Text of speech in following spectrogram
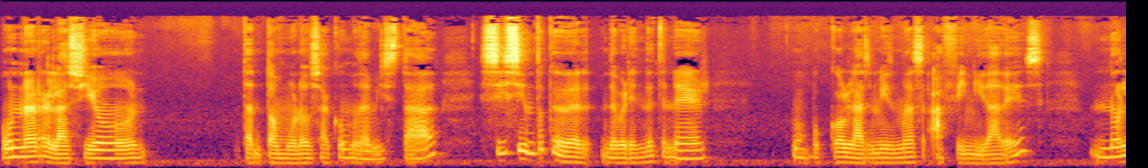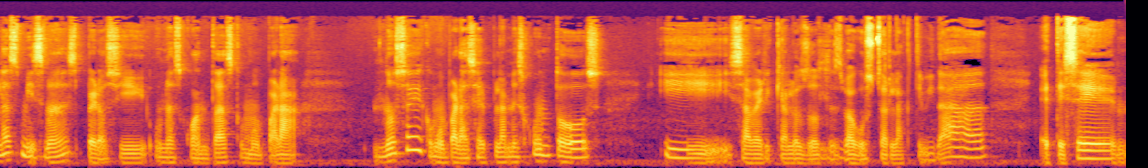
una relación tanto amorosa como de amistad, sí siento que deberían de tener un poco las mismas afinidades, no las mismas, pero sí unas cuantas como para, no sé, como para hacer planes juntos y saber que a los dos les va a gustar la actividad, etc.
